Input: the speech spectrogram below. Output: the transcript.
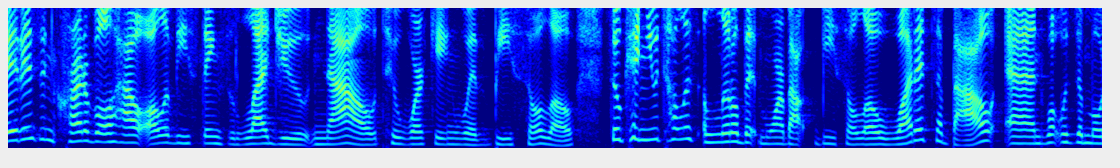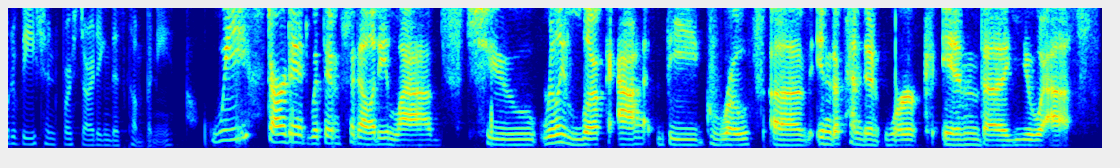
it is incredible how all of these things led you now to working with bSolo. So, can you tell us a little bit more about bSolo, what it's about, and what was the motivation for starting this company? We started within Fidelity Labs to really look at the growth of independent work in the US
